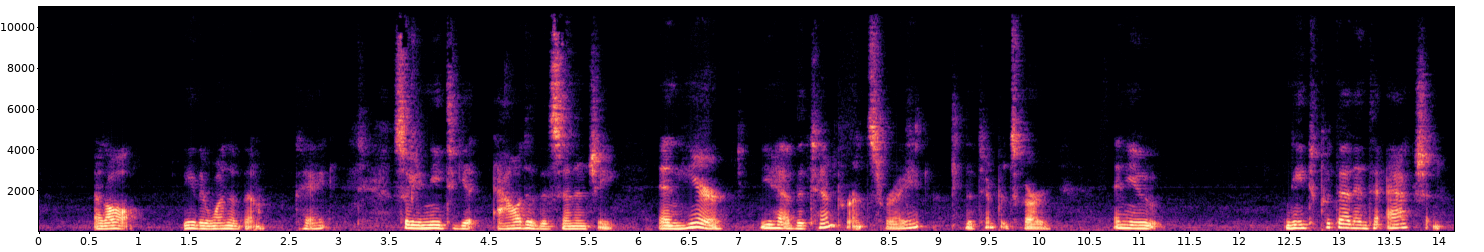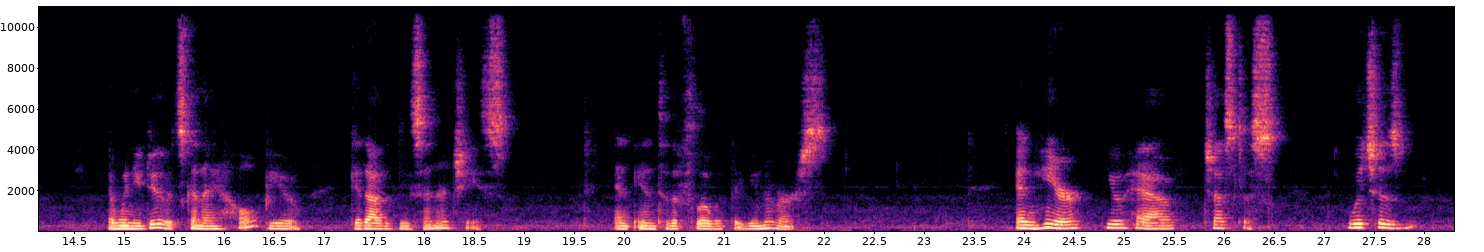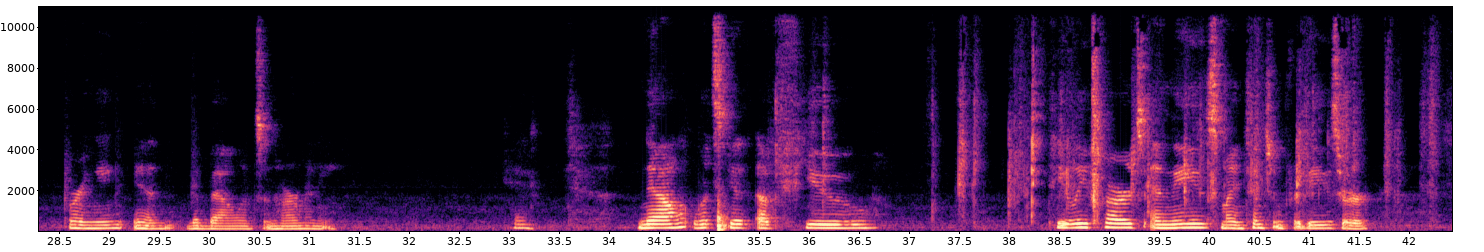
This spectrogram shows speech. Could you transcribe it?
at all, either one of them, okay? So you need to get out of this energy. And here you have the temperance, right? The temperance card. And you need to put that into action. And when you do, it's going to help you get out of these energies and into the flow with the universe. And here you have justice, which is bringing in the balance and harmony. Okay. Now let's get a few tea leaf cards. And these, my intention for these are,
